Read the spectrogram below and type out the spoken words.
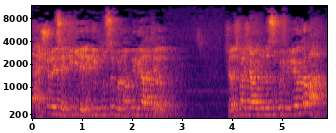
Yani şu reseti gidelim input 0.1 atayalım. Çalışma şartında 0.1 yok ama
